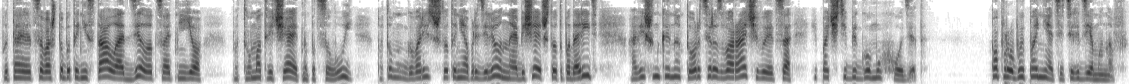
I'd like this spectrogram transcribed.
пытается во что бы то ни стало отделаться от нее — Потом отвечает на поцелуй, потом говорит что-то неопределенное, обещает что-то подарить, а вишенкой на торте разворачивается и почти бегом уходит. Попробуй понять этих демонов.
